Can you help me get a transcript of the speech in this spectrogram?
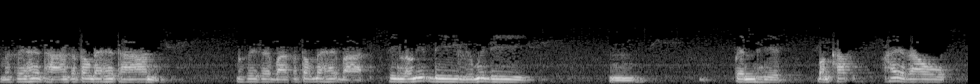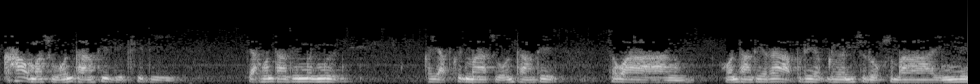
ไม่เคยให้ทานก็ต้องได้ให้ทานไม่เคยใส่บาตรก็ต้องได้ให้บาตรสิ่งเหล่านี้ดีหรือไม่ดี อืม เป็นเหตุบังคับให้เราเข้ามาสู่หนทางที่ดีที่ดี จากหนทางที่มืดมืดขยับขึ้นมาสู่หนทางที่สว่าง หนทางที่ราบเรียบเดินสะดวกสบายอย่างนี้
